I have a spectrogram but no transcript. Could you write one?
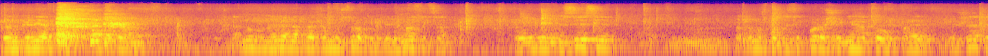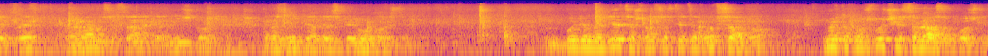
конкретно, ну, наверное, поэтому сроки переносятся проведение сессии, потому что до пор еще не готов проект бюджета и проект программы социально-экономического развития Одесской области. Будем надеяться, что он состоится 20-го. Мы в таком случае сразу после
